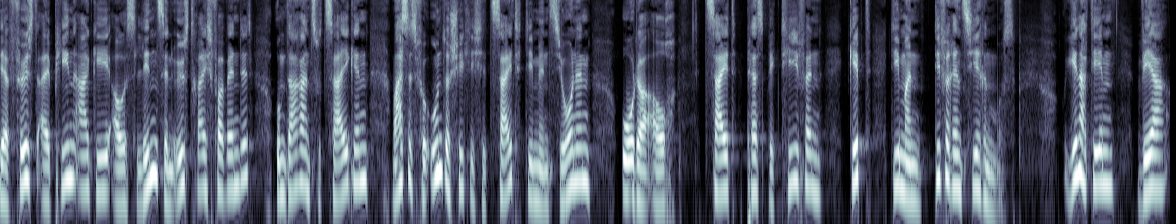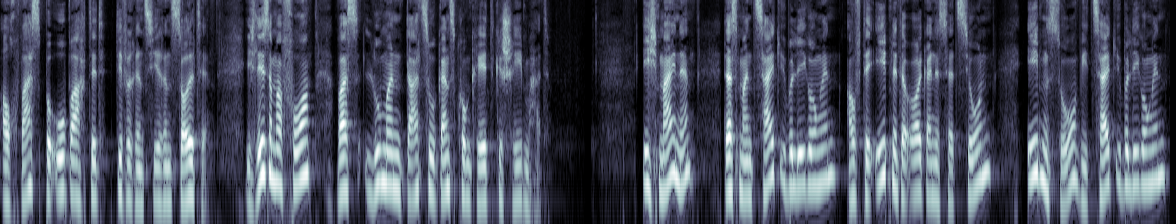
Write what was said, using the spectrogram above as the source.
der Föst Alpin AG aus Linz in Österreich verwendet, um daran zu zeigen, was es für unterschiedliche Zeitdimensionen oder auch Zeitperspektiven gibt, die man differenzieren muss. Je nachdem, wer auch was beobachtet, differenzieren sollte. Ich lese mal vor, was Luhmann dazu ganz konkret geschrieben hat. Ich meine, dass man Zeitüberlegungen auf der Ebene der Organisation ebenso wie Zeitüberlegungen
